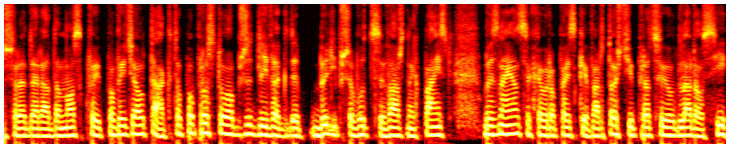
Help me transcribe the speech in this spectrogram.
Schroedera do Moskwy i powiedział tak, to po prostu obrzydliwe, gdy byli przywódcy ważnych państw wyznających europejskie wartości pracują dla Rosji,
